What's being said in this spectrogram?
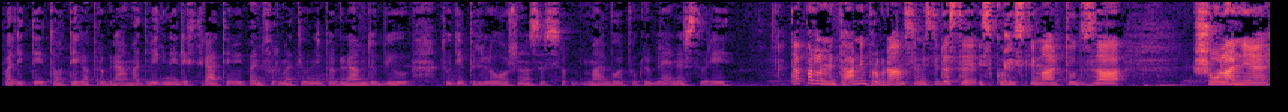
kvaliteto tega programa dvignili, hkrati bi pa informativni program dobil tudi priložnost za malo bolj poglobljene stvari. Ta parlamentarni program se mi zdi, da ste izkoristili malo tudi za šolanje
